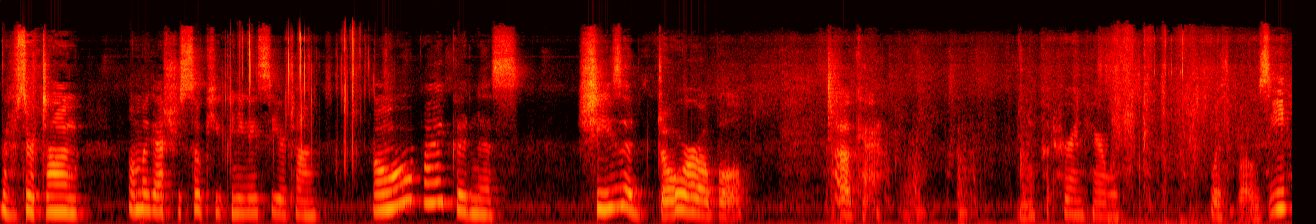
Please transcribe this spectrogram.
There's her tongue. Oh my gosh, she's so cute. Can you guys see her tongue? Oh my goodness. She's adorable. Okay. Let me put her in here with with Rosie.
